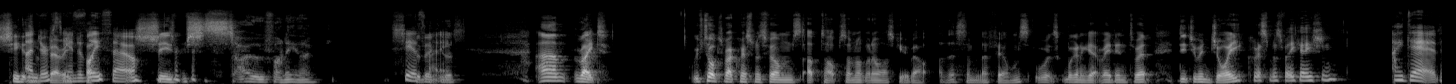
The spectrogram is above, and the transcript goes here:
she is Understandably fun- so. She's, she's so funny though. She is funny. Ridiculous. Um, right. We've talked about Christmas films up top, so I'm not going to ask you about other similar films. We're, we're going to get right into it. Did you enjoy Christmas Vacation? I did.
